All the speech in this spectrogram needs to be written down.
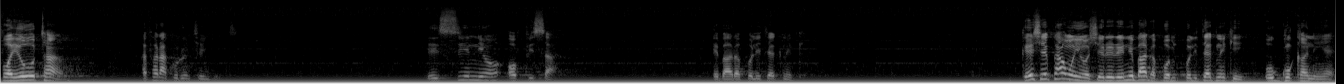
For a whole time. I felt I couldn't change it. A senior officer about the polytechnic. kìí ṣe pé àwọn èèyàn ṣe rere nìbàdàn polytechnic ogun kan nìyẹn.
